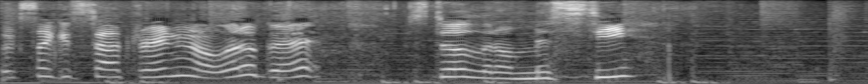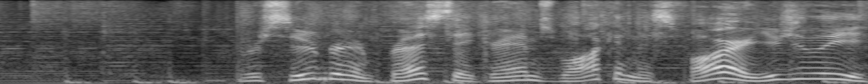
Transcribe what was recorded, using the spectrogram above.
Looks like it stopped raining a little bit. Still a little misty. We're super impressed that Graham's walking this far. Usually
